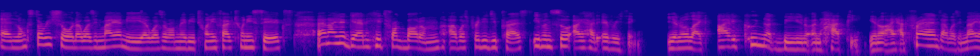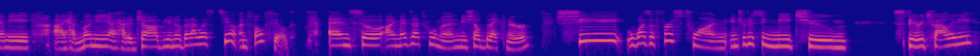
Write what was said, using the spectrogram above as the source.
and long story short, I was in Miami. I was around maybe 25, 26. And I again hit rock bottom. I was pretty depressed. Even so, I had everything. You know, like I could not be, you know, unhappy. You know, I had friends, I was in Miami, I had money, I had a job, you know, but I was still unfulfilled. And so I met that woman, Michelle Bleckner. She was the first one introducing me to spirituality,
